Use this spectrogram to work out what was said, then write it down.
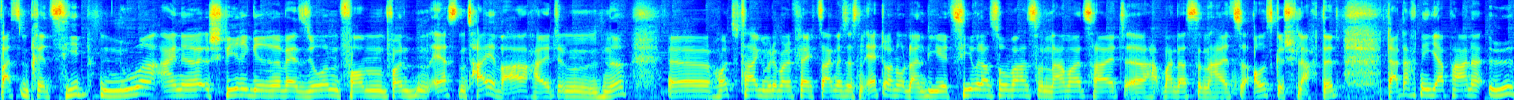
was im Prinzip nur eine schwierigere Version vom, vom ersten Teil war. Halt, ähm, ne? äh, heutzutage würde man vielleicht sagen, das ist ein Add-on oder ein DLC oder sowas und damals halt äh, hat man das dann halt so ausgeschlachtet. Da dachten die Japaner, öh,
